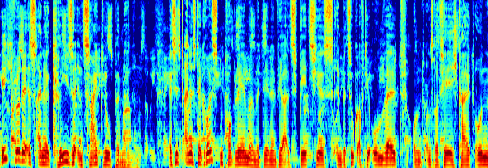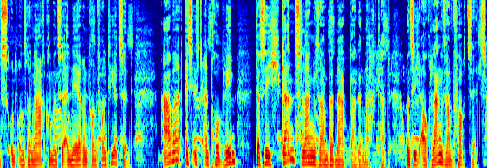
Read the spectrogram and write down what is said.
Ich würde es eine Krise in Zeitlupe nennen. Es ist eines der größten Probleme, mit denen wir als Spezies in Bezug auf die Umwelt und unsere Fähigkeit, uns und unsere Nachkommen zu ernähren, konfrontiert sind. Aber es ist ein Problem, das sich ganz langsam bemerkbar gemacht hat und sich auch langsam fortsetzt.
